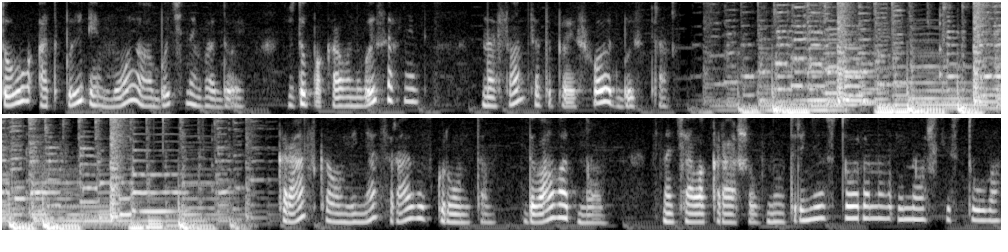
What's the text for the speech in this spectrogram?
Стул от пыли мою обычной водой. Жду пока он высохнет. На солнце это происходит быстро. Краска у меня сразу с грунтом, два в одном. Сначала крашу внутреннюю сторону и ножки стула.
